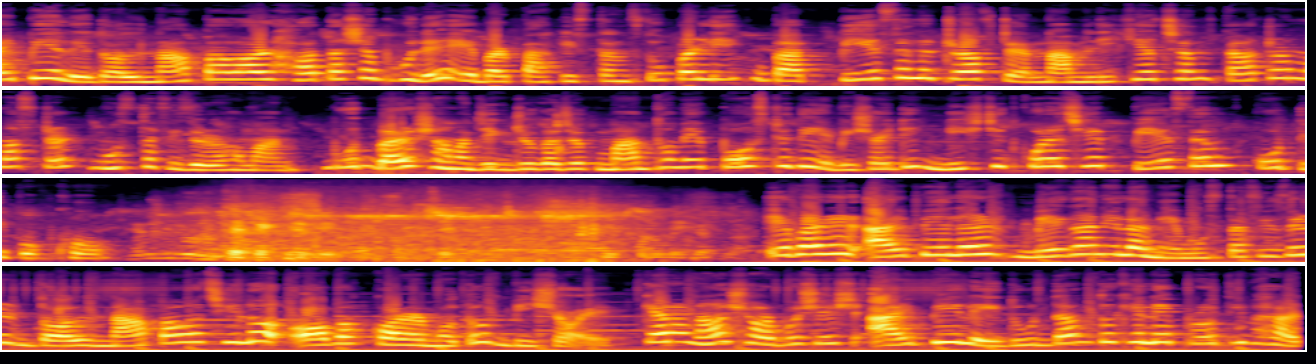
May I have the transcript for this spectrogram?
আইপিএলে দল না পাওয়ার হতাশা ভুলে এবার পাকিস্তান সুপার লিগ বা পিএসএল ড্রাফটে নাম লিখিয়েছেন কাটার মাস্টার মুস্তাফিজুর রহমান। বুধবার সামাজিক যোগাযোগ মাধ্যমে পোস্ট দিয়ে বিষয়টি নিশ্চিত করেছে পিএসএল কর্তৃপক্ষ। এবারের আইপিএল এর মেগা নিলামে মুস্তাফিজের দল না পাওয়া ছিল অবাক করার মতো বিষয়। কেননা সর্বশেষ আইপিএল এই দুর্দান্ত খেলে প্রতিভার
